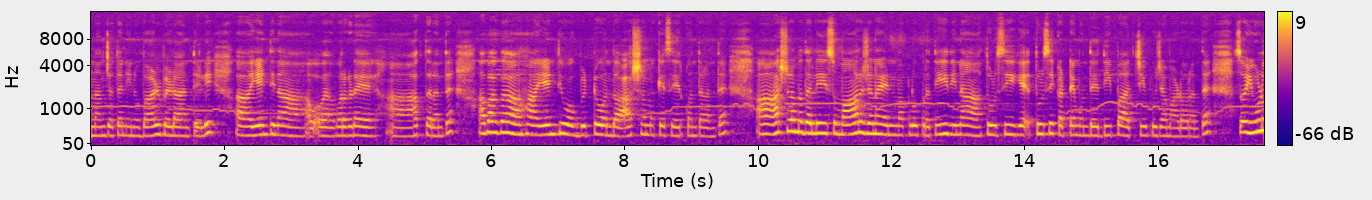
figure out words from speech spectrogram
ನನ್ನ ಜೊತೆ ನೀನು ಬಾಳ್ಬೇಡ ಅಂತೇಳಿ ಹೆಂಡ್ತಿನ ಹೊರಗಡೆ ಹಾಕ್ತಾರಂತೆ. ಆವಾಗ ಆ, ಹೆಂಡ್ತಿ ಹೋಗ್ಬಿಟ್ಟು ಒಂದು ಆಶ್ರಮಕ್ಕೆ ಸೇರ್ಕೊತಾಳಂತೆ. ಆ ಆಶ್ರಮದಲ್ಲಿ ಸುಮಾರು ಜನ ಹೆಣ್ಮಕ್ಳು ಪ್ರತಿದಿನ ತುಳಸಿಗೆ, ತುಳಸಿ ಕಟ್ಟೆ ಮುಂದೆ ದೀಪ ಹಚ್ಚಿ ಪೂಜೆ ಮಾಡೋರಂತೆ. ಸೊ ಇವಳು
